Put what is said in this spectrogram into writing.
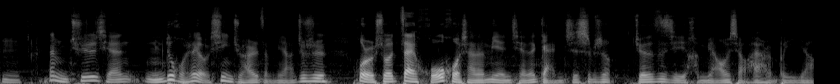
嗯，那你去之前，你们对火山有兴趣还是怎么样？就是或者说在活火山的面前的感知，是不是觉得自己很渺小，还很不一样？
